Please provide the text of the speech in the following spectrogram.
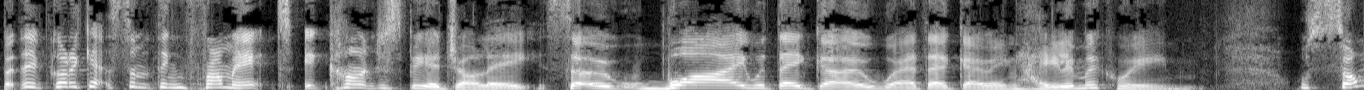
but they've got to get something from it. It can't just be a jolly. So, why would they go where they're going? Hayley McQueen. Well, some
